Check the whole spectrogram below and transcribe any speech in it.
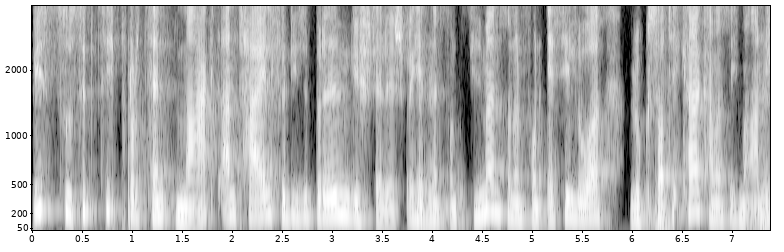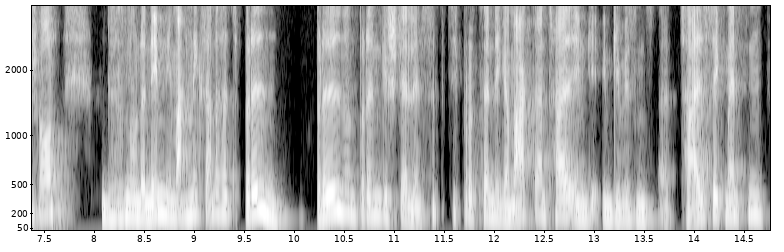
bis zu 70 Prozent Marktanteil für diese Brillengestelle. Ich spreche jetzt mhm. nicht von Vielmann, sondern von Essilor Luxottica, kann man sich mal mhm. anschauen. Und das ist ein Unternehmen, die machen nichts anderes als Brillen. Brillen und Brillengestelle. 70-prozentiger Marktanteil in, in gewissen äh, Teilsegmenten.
